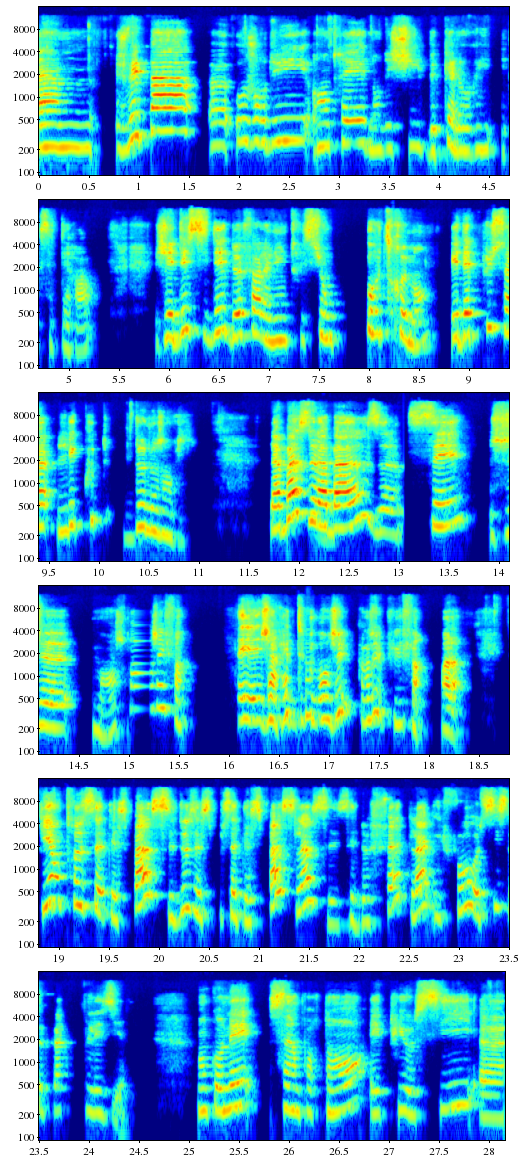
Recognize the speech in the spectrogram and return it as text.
je ne vais pas aujourd'hui rentrer dans des chiffres de calories, etc. J'ai décidé de faire la nutrition autrement et d'être plus à l'écoute de nos envies. La base de la base, c'est je mange quand j'ai faim et j'arrête de manger quand j'ai plus faim. Voilà. Puis entre cet espace, ces deux cet espace-là, ces, deux fêtes-là, il faut aussi se faire plaisir. Donc on est, c'est important. Et puis aussi, euh,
